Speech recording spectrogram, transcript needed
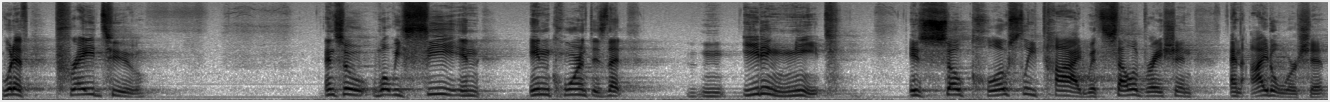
would have prayed to. And so what we see in, in Corinth is that eating meat is so closely tied with celebration and idol worship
